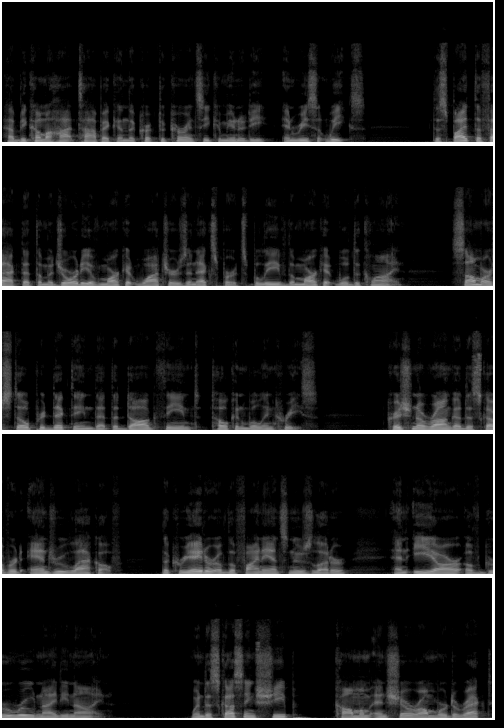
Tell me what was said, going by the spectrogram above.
have become a hot topic in the cryptocurrency community in recent weeks. Despite the fact that the majority of market watchers and experts believe the market will decline, some are still predicting that the dog themed token will increase. Krishna Rungta discovered Andrew Lakoff, the creator of the finance newsletter and ER of Guru 99. When discussing SHIB, Calmum, and Sharum were direct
